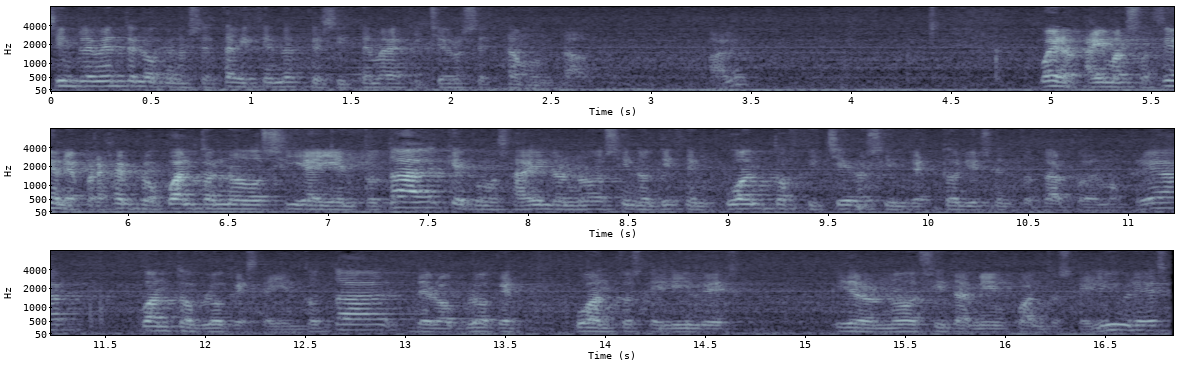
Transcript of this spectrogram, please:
simplemente lo que nos está diciendo es que el sistema de ficheros está montado, ¿vale? Bueno, hay más opciones, por ejemplo, cuántos nodos I hay en total, que como sabéis los nodos I nos dicen cuántos ficheros y directorios en total podemos crear, cuántos bloques hay en total, de los bloques cuántos hay libres y de los nodos I también cuántos hay libres,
